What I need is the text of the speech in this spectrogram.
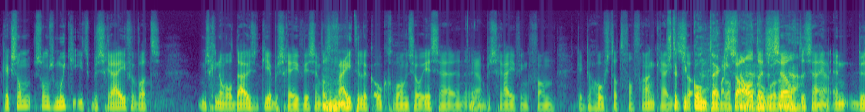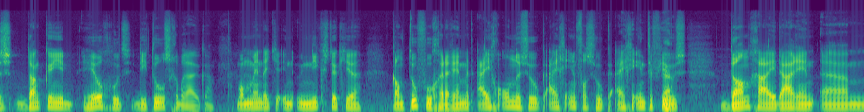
Kijk, som, soms moet je iets beschrijven wat misschien al wel duizend keer beschreven is en wat Mhm. feitelijk ook gewoon zo is. Hè? Een, Ja. een beschrijving van, kijk, de hoofdstad van Frankrijk. Een stukje context. maar dat zal altijd hetzelfde ja. zijn. En dus dan kun je heel goed die tools gebruiken. Maar op het moment dat je een uniek stukje kan toevoegen daarin met eigen onderzoek, eigen invalshoeken, eigen interviews, dan ga je daarin ehm,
